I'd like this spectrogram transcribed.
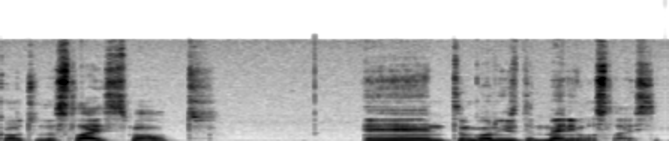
Go to the slice mode. And I'm going to use the manual slicing.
